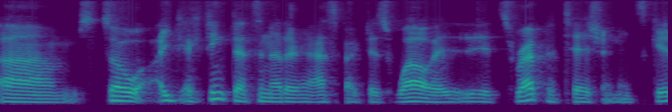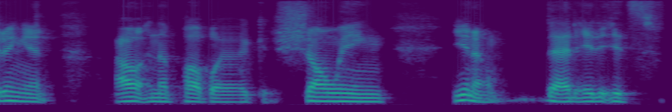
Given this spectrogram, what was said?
um, so I, I, think that's another aspect as well it, it's repetition it's getting it out in the public showing you know that it, it's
